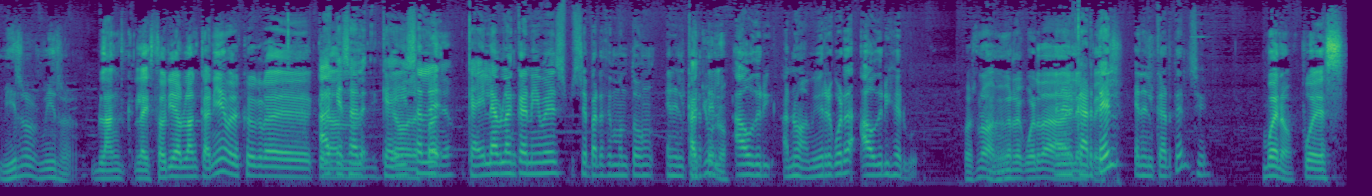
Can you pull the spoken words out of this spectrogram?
Mirror, mirror. Blan- la historia de Blancanieves, creo que, que Ah, que, sale, que, ahí sale, España. que ahí la Blanca Nieves se parece un montón en el cartel. Audrey. Ah, no, a mí me recuerda a Audrey Hepburn. Pues no, a mí me recuerda a En el Ellen cartel, Page. en el cartel, sí. Bueno, pues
